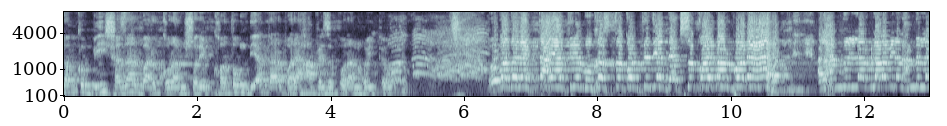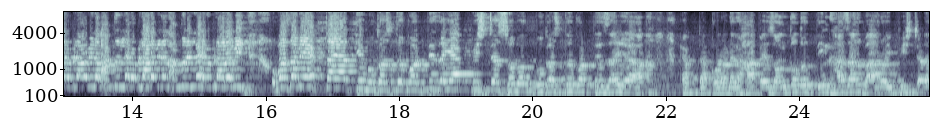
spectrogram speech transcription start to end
লক্ষ বিশ হাজার বার কোরআন শরীফ খতম দিয়া তারপরে হাফেজ কোরআন হইতে হয়। ও বাজার একটা আয়াত্রে মুখস্থ করতে যে দেখছ কয়বার পরে আলহামদুলিল্লাহ রাব্বিল আলামিন, আলহামদুলিল্লাহ রাব্বিল আলামিন, আলহামদুলিল্লাহ রাব্বিল আলামিন, আলহামদুলিল্লাহ রাব্বিল আলামিন। ও একটা আয়াতকে মুখস্থ করতে যাই পৃষ্ঠা সবক মুখস্থ করতে যাইয়া একটা কোরআনের হাফেজ অন্তত তিন হাজার বার ওই পৃষ্ঠাটা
